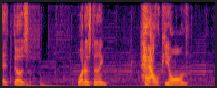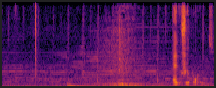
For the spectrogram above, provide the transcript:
It does. What is the name? Halcyon. Entry point.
